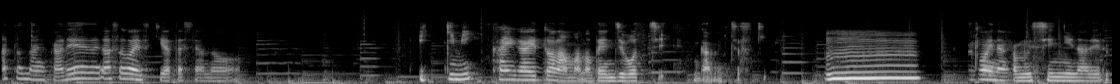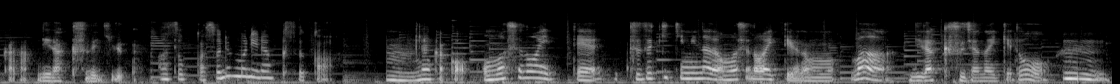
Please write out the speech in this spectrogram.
あとなんかあれがすごい好き私あの一気見？海外ドラマのベンジウォッチがめっちゃ好きうーん。すごいなんか無心になれるからリラックスできるあそっかそれもリラックスか。うんなんかこう面白いって続き気になる面白いっていうのもはリラックスじゃないけどうん。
